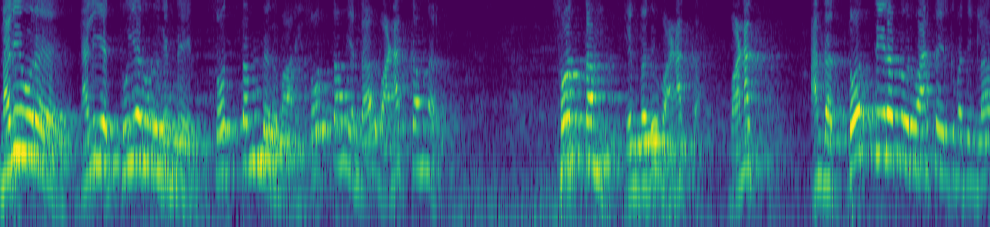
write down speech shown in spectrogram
நலிவுறு நலிய துயர் உருகின்றேன். சோத்தம் பெருமானே சோத்தம் என்றால் வணக்கம்னு அர்த்தம். சோத்தம் என்பது வணக்கம். வணக் அந்த தோத்திரம்னு ஒரு வார்த்தை இருக்கு பாத்தீங்களா?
